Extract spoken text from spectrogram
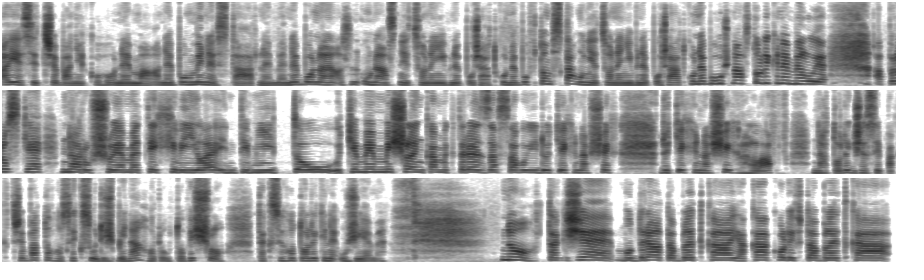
a jestli třeba někoho nemá, nebo my nestárneme, nebo na, u nás něco není v nepořádku, nebo v tom vztahu něco není v nepořádku, nebo už nás tolik nemiluje a prostě narušujeme ty chvíle intimní tou, těmi myšlenkami, které zasahují do těch našich, do těch našich hlav natolik, že si pak třeba toho sexu, když by náhodou to vyšlo, tak si ho tolik neužijeme. No, takže modrá tabletka, jakákoliv tabletka,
